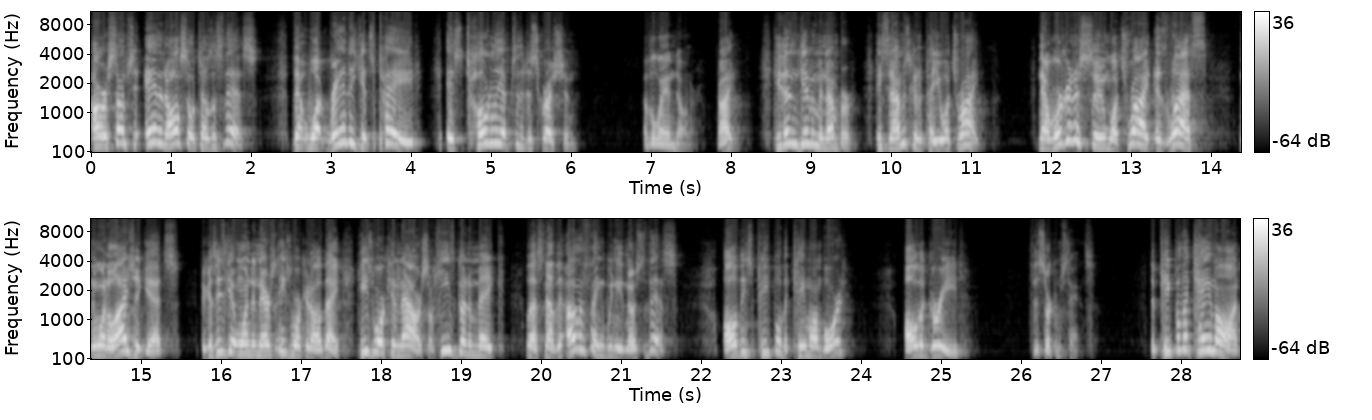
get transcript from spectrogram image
our assumption. And it also tells us this that what Randy gets paid is totally up to the discretion of the landowner, right? He doesn't give him a number. He said, I'm just going to pay you what's right. Now, we're going to assume what's right is less than what Elijah gets because he's getting one denarius and he's working all day. He's working an hour, so he's going to make less. Now, the other thing we need to notice is this all these people that came on board all agreed to the circumstance. The people that came on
